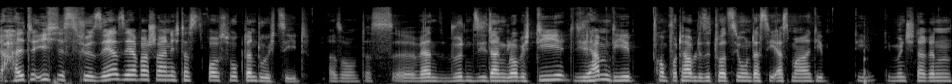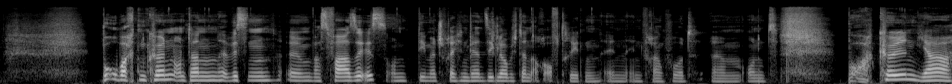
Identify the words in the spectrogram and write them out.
halte ich es für sehr, sehr wahrscheinlich, dass Wolfsburg dann durchzieht. Also das äh, werden, würden sie dann, glaube ich, die, die haben die komfortable Situation, dass sie erstmal die, die, die Münchnerinnen beobachten können und dann wissen, ähm, was Phase ist und dementsprechend werden sie, glaube ich, dann auch auftreten in, in Frankfurt. Ähm, und boah, Köln, ja,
